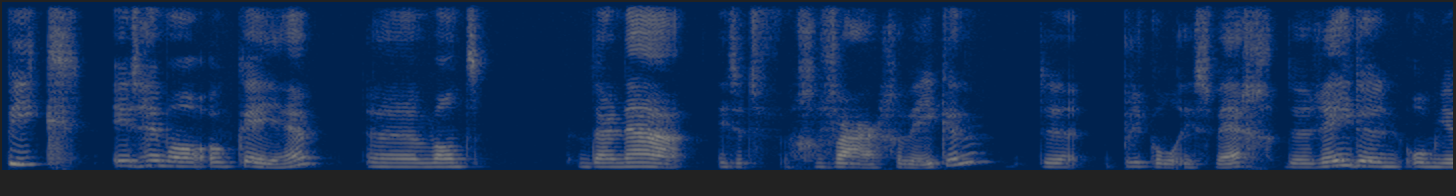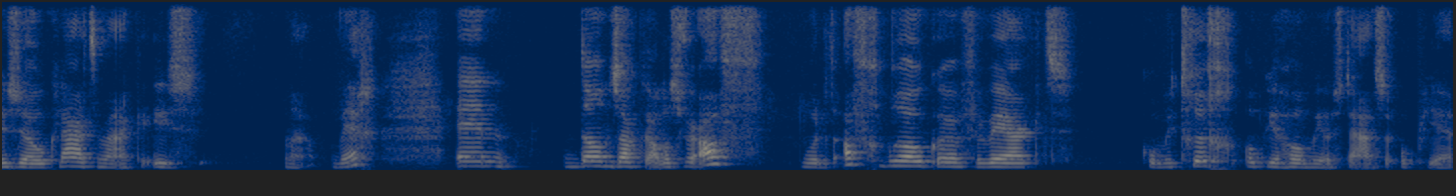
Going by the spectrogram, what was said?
piek is helemaal oké, hè? Want daarna is het gevaar geweken. De prikkel is weg. De reden om je zo klaar te maken is nou, weg. En dan zakt alles weer af. Wordt het afgebroken, verwerkt. Kom je terug op je homeostase, op je,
